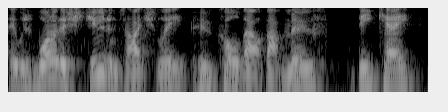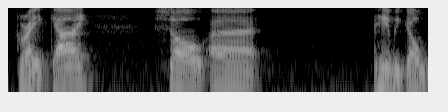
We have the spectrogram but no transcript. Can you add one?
it was one of the students actually who called out that move. DK, great guy. So uh, here we go.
